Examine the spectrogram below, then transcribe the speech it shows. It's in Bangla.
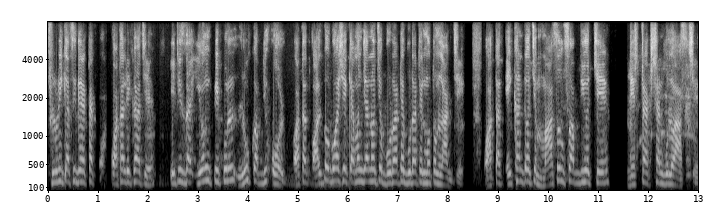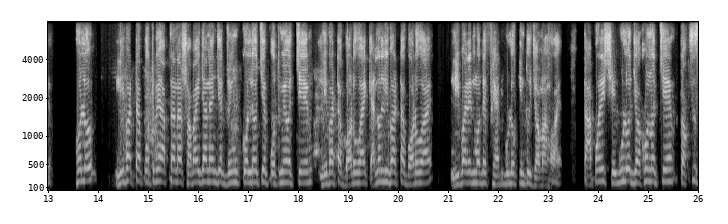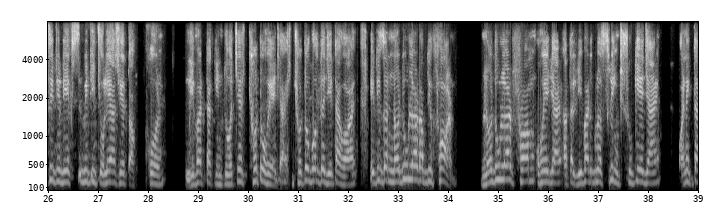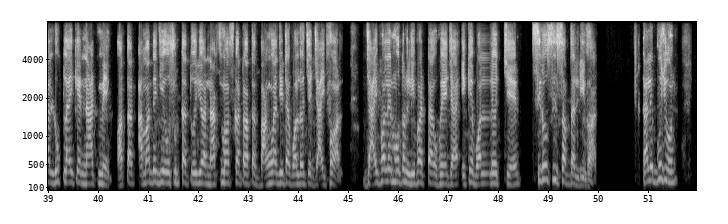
ফ্লুরিক অ্যাসিডের একটা কথা লেখা আছে it is the young people look of the old অর্থাৎ অল্প বয়সে কেমন যেন হচ্ছে বুড়াটে বুড়াটের মতন লাগছে। অর্থাৎ এইখানটা হচ্ছে মাসলস অফ দি হচ্ছে ডিস্ট্রাকশনগুলো আসছে। হলো, লিভারটা প্রথমে আপনারা সবাই জানেন যে ড্রিঙ্ক করলে হচ্ছে প্রথমে হচ্ছে লিভারটা বড় হয়। কেন লিভারটা বড় হয়? লিভারের মধ্যে ফ্যাটগুলো কিন্তু জমা হয়। তারপরে সেগুলো যখন হচ্ছে টক্সিসিটি রিয়েক্সিভিটি চলে আসে তখন লিভারটা কিন্তু হচ্ছে ছোট হয়ে যায়। ছোট বলতে যেটা হয় it is a nodular of the form nodular form হয়ে যায়, অর্থাৎ লিভারগুলো শ্রিঙ্ক শুকিয়ে যায়। অনেকটা লুক লাইক এ নাটমেক অর্থাৎ আমাদের যে ওষুধটা তৈরি হয় নাক্স মস্কাটা অর্থাৎ বাংলা যেটা বলে হচ্ছে জাইফল। জাইফলের মতন লিভারটা হয়ে যায়, একে বলে হচ্ছে সিরোসিস অফ দ্য লিভার তাহলে বুঝুন,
